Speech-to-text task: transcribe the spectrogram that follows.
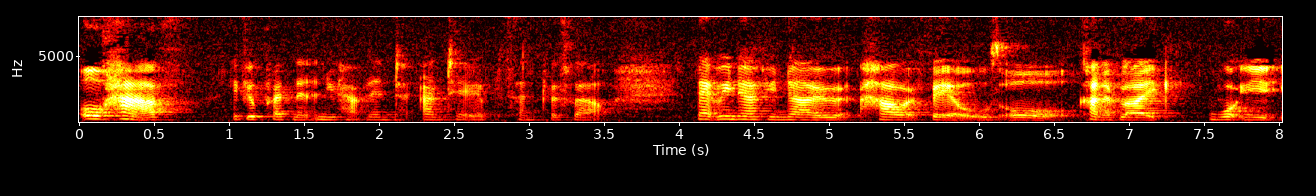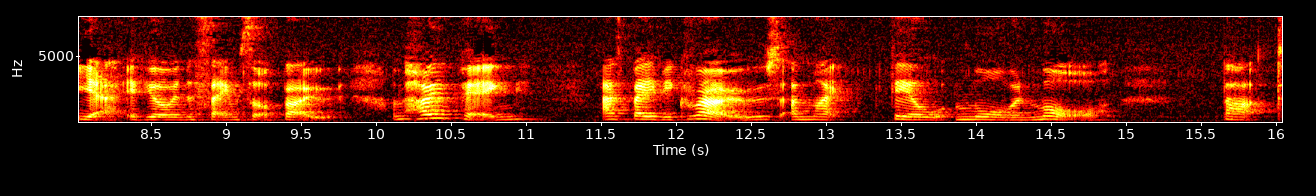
or have if you're pregnant and you have an anterior placenta as well. Let me know if you know how it feels or kind of like what you, yeah, if you're in the same sort of boat. I'm hoping as baby grows, I might feel more and more, but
